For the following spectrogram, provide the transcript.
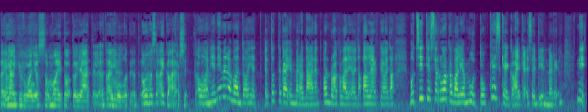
Joo. jälkiruoan, jossa on maitojäätelöä tai Joo. muuta. Et onhan se aika ärsyttävää. On, ja nimenomaan toi, että totta kai ymmärretään, että on ruokavalioita, allergioita, mutta sitten jos se ruokavalio muuttuu kesken kaiken sen dinnerin, niin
